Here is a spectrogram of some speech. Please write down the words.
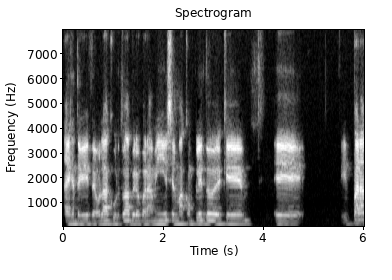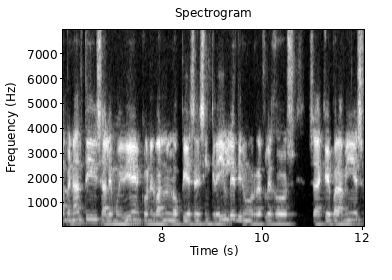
hay gente que dice, hola, Courtois, pero para mí es el más completo. Es que eh, para penalti, sale muy bien, con el balón en los pies es increíble, tiene unos reflejos, o sea, que para mí es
